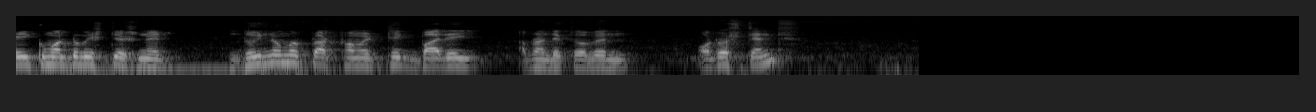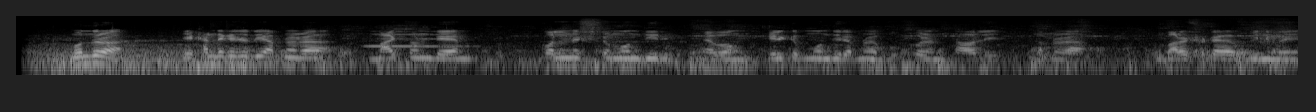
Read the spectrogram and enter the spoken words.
এই কুমারডুবি স্টেশনের দুই নম্বর প্ল্যাটফর্মের ঠিক বাইরেই আপনারা দেখতে পাবেন অটো স্ট্যান্ড বন্ধুরা, এখান থেকে যদি আপনারা মাইথন ড্যাম, কল্যাণেশ্বর মন্দির এবং হিলটপ মন্দির আপনারা বুক করেন, তাহলে আপনারা বারোশো টাকা বিনিময়ে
